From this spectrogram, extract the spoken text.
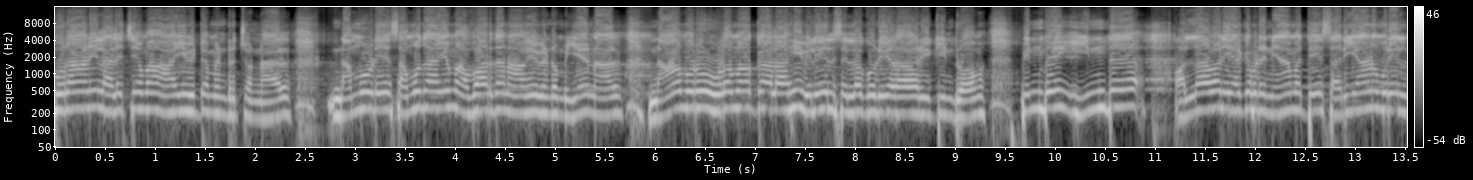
குரானில் அலட்சியமாக ஆகிவிட்டோம் என்று சொன்னால் நம்முடைய சமுதாயம் அவ்வாறு தான் ஆக வேண்டும். ஏனால் நாம் ஒரு உளமாக்காலாகி வெளியில் செல்லக்கூடியதாக இருக்கின்றோம். பின்பு இந்த அல்லாவால் இறக்கப்பட்ட நியமத்தை சரியான முறையில்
